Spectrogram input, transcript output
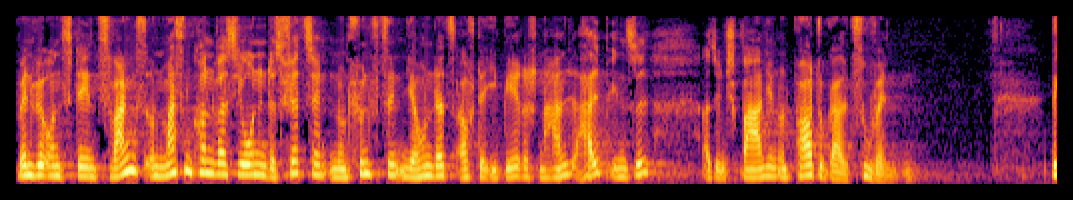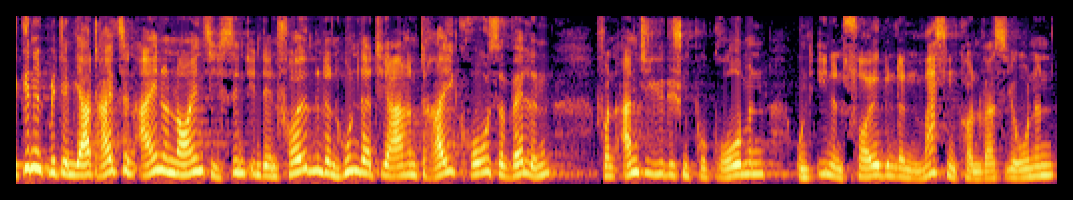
wenn wir uns den Zwangs- und Massenkonversionen des 14. und 15. Jahrhunderts auf der iberischen Halbinsel, also in Spanien und Portugal, zuwenden. Beginnend mit dem Jahr 1391 sind in den folgenden 100 Jahren drei große Wellen von antijüdischen Pogromen und ihnen folgenden Massenkonversionen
